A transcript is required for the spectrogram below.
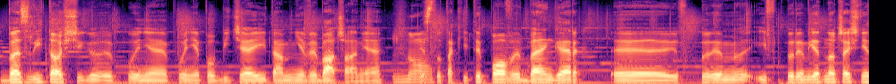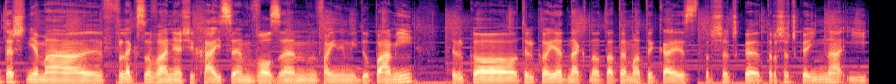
bez litości y, płynie, płynie pobicie i tam nie wybacza, nie? No, Jest to taki typowy banger, yy, w którym, i w którym jednocześnie też nie ma flexowania się hajsem, wozem, fajnymi dupami, tylko, tylko jednak no, ta tematyka jest troszeczkę, troszeczkę inna i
